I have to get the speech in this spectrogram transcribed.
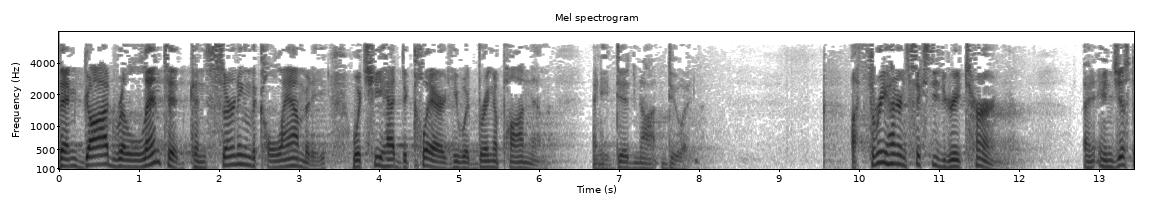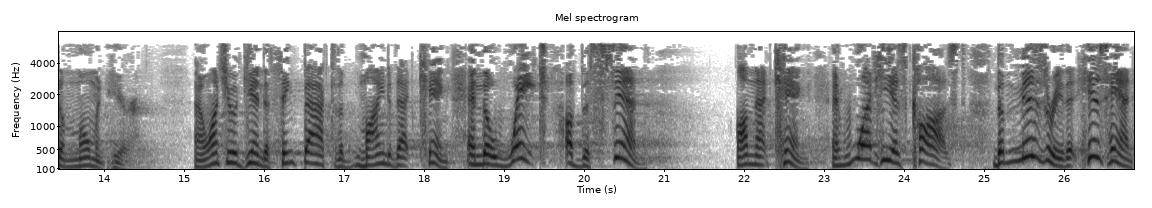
then God relented concerning the calamity which he had declared he would bring upon them, and he did not do it a 360 degree turn in just a moment here. And I want you again to think back to the mind of that king and the weight of the sin on that king and what he has caused. The misery that his hand,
